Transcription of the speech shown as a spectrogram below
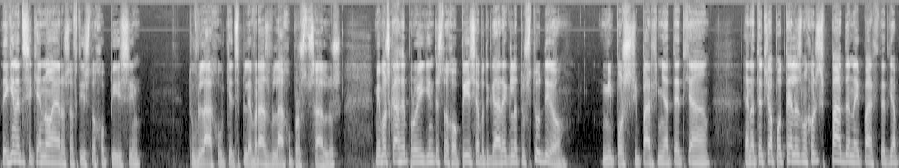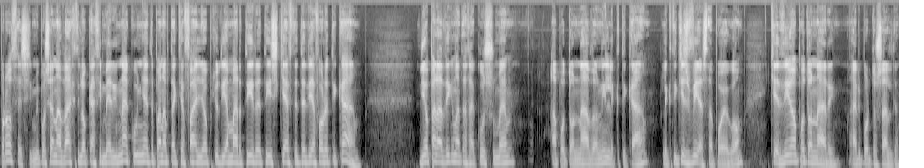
Δεν γίνεται σε κενό αέρος αυτή η στοχοποίηση του βλάχου και της πλευράς βλάχου προς τους άλλους. Μήπως κάθε πρωί γίνεται στοχοποίηση από την καρέκλα του στούντιο; Μήπως υπάρχει μια τέτοια, ένα τέτοιο αποτέλεσμα χωρίς πάντα να υπάρχει τέτοια πρόθεση; Μήπως ένα δάχτυλο καθημερινά κουνιέται πάνω από τα κεφάλια όποιου διαμαρτύρεται ή σκέφτεται διαφορετικά; Δύο παραδείγματα θα ακούσουμε από τον Άδωνη λεκτικά, λεκτικής βίας θα πω εγώ, και δύο από τον Άρη, Άρη Πορτοσάλτε.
